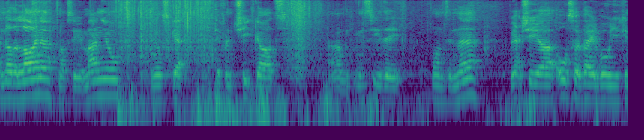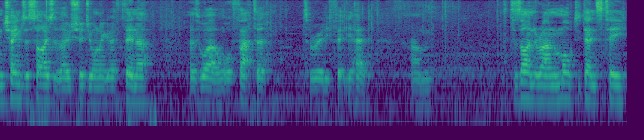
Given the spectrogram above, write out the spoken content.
another liner, and obviously a manual. You also get different cheek guards. Um, you can see the ones in there. We actually are also available, you can change the size of those should you want to go thinner as well, or fatter to really fit your head. Um, it's designed around a multi-density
